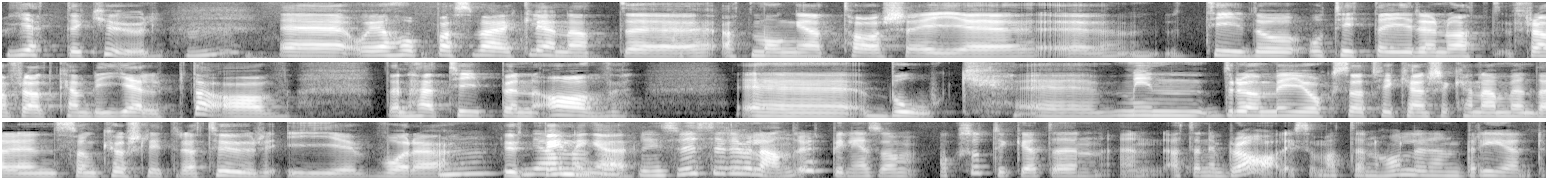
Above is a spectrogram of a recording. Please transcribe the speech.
jättekul. Mm. Eh, och jag hoppas verkligen att, eh, att många tar sig eh, eh tid att och titta i den och att framförallt kan bli hjälpta av den här typen av eh, bok. Eh, min dröm är ju också att vi kanske kan använda den som kurslitteratur i våra mm. utbildningar. Ja, förhoppningsvis är det väl andra utbildningar som också tycker att den, en, att den är bra, liksom, att den håller en bred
